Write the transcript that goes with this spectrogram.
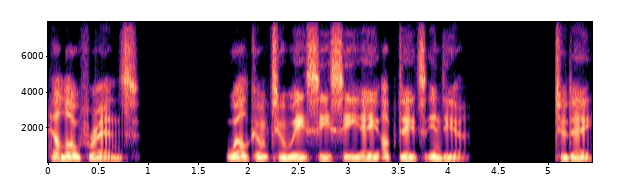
Hello friends. Welcome to ACCA Updates India. Today,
